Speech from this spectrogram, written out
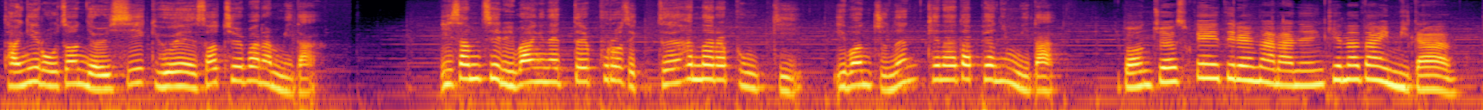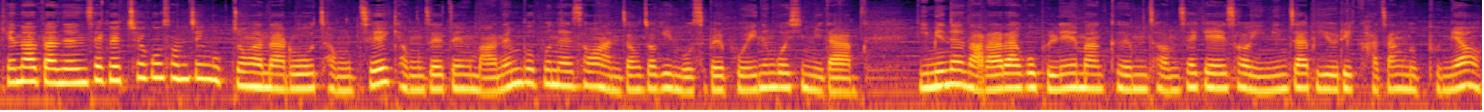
당일 오전 10시 교회에서 출발합니다. 237 이방인의 뜰 프로젝트 한나라 품기 이번 주는 캐나다 편입니다. 이번 주에 소개해드릴 나라는 캐나다입니다. 캐나다는 세계 최고 선진국 중 하나로 정치, 경제 등 많은 부분에서 안정적인 모습을 보이는 곳입니다. 이민의 나라라고 불릴 만큼 전 세계에서 이민자 비율이 가장 높으며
